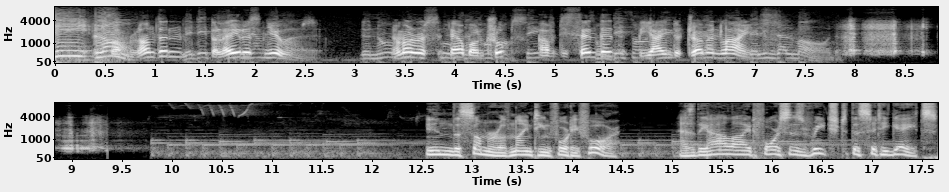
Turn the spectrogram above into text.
From London, the latest news. Numerous airborne troops have descended behind the German lines. In the summer of 1944, as the Allied forces reached the city gates,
